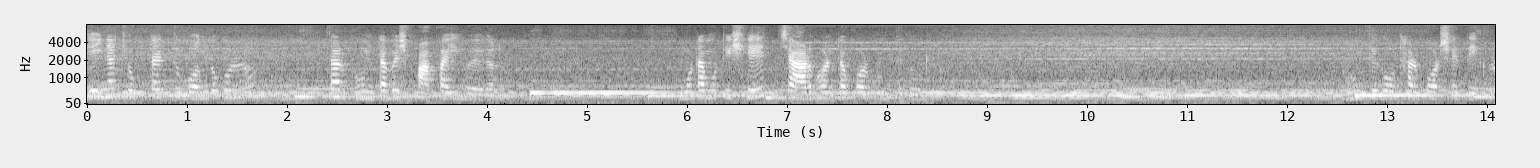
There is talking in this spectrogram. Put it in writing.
যেই না চোখটা একটু বন্ধ করল, তার ঘুমটা বেশ পাকাই হয়ে গেল। মোটামুটি সে চার ঘণ্টা পর ঘুম থেকে উঠল। ঘুম থেকে ওঠার পর সে দেখল,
